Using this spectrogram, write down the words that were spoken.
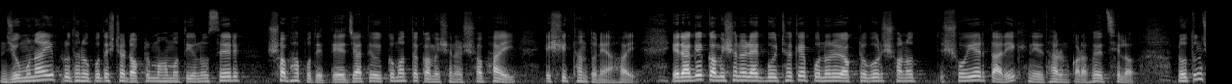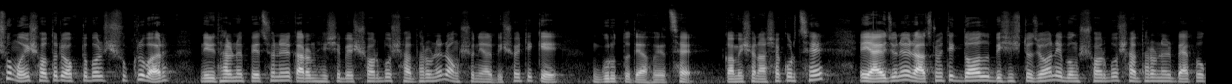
যমুনায় প্রধান উপদেষ্টা ডক্টর মোহাম্মদ ইউনুসের সভাপতিত্বে জাতীয় ঐক্যমত্য কমিশনের সভায় এ সিদ্ধান্ত নেওয়া হয়। এর আগে কমিশনের এক বৈঠকে পনেরোই অক্টোবর সনদ সইয়ের তারিখ নির্ধারণ করা হয়েছিল। নতুন সময় সতেরোই অক্টোবর শুক্রবার নির্ধারণের পেছনের কারণ হিসেবে সর্বসাধারণের অংশ নেওয়ার বিষয়টিকে গুরুত্ব দেওয়া হয়েছে। কমিশন আশা করছে এই আয়োজনে রাজনৈতিক দল, বিশিষ্টজন এবং সর্বসাধারণের ব্যাপক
